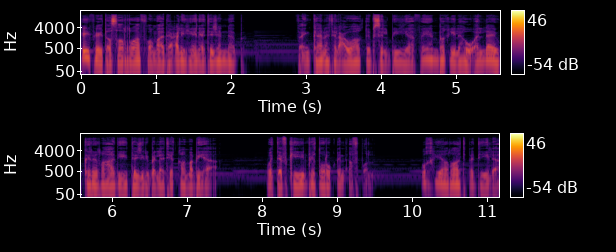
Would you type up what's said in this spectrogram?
كيف يتصرف وماذا عليه أن يتجنب؟ فإن كانت العواقب سلبية فينبغي له ألا يكرر هذه التجربة التي قام بها والتفكير بطرق أفضل وخيارات بديلة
